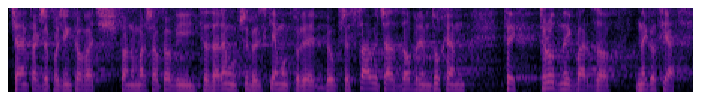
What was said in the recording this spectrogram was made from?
Chciałem także podziękować panu marszałkowi Cezaremu Przybylskiemu, który był przez cały czas dobrym duchem tych trudnych bardzo negocjacji.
